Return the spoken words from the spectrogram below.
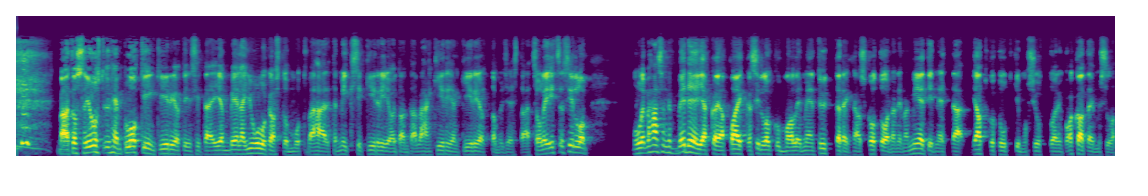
Mä tuossa just yhden blogin kirjoitin sitä, ei ole vielä julkaistu, mutta vähän, että miksi kirjoitan tai vähän kirjan kirjoittamisesta. Et se oli itse silloin mulla oli vähän sellainen vedenjakaja paikka silloin, kun mä olin meidän tyttären kanssa kotona, niin mä mietin, että jatkotutkimusjuttu on niin akateemisella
